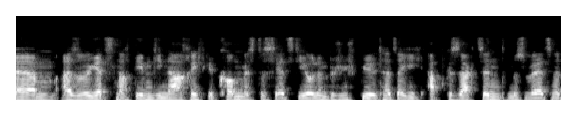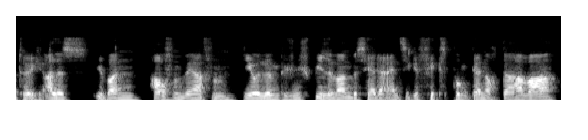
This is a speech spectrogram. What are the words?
Ähm, also jetzt, nachdem die Nachricht gekommen ist, dass jetzt die Olympischen Spiele tatsächlich abgesagt sind, müssen wir jetzt natürlich alles über den Haufen werfen. Die Olympischen Spiele waren bisher der einzige Fixpunkt, der noch da war.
